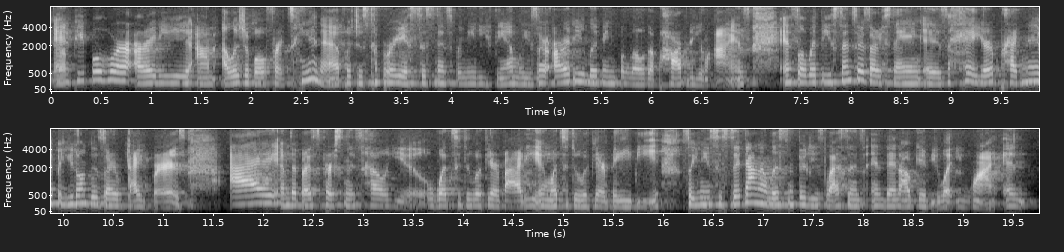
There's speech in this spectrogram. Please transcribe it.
And people who are already um, eligible for TANF, which is temporary assistance for needy families, are already living below the poverty lines. And so what these centers are saying is, hey, you're pregnant, but you don't deserve diapers. I am the best person to tell you what to do with your body and what to do with your baby. So you need to sit down and listen through these lessons, and then I'll give you what you want. And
